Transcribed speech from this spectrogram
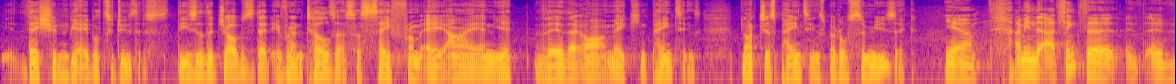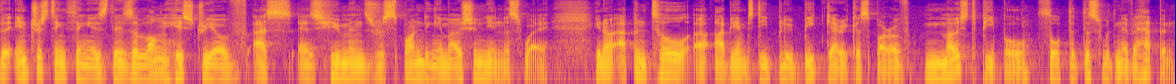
they shouldn't be able to do this. These are the jobs that everyone tells us are safe from AI, and yet there they are making paintings, not just paintings, but also music. Yeah, I mean, I think the the interesting thing is there's a long history of us as humans responding emotionally in this way. You know, up until uh, IBM's Deep Blue beat Gary Kasparov, most people thought that this would never happen.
